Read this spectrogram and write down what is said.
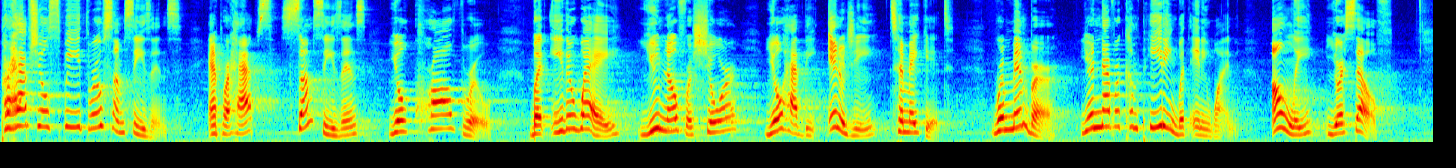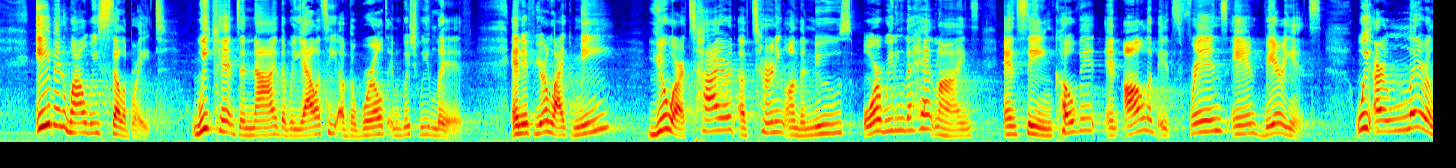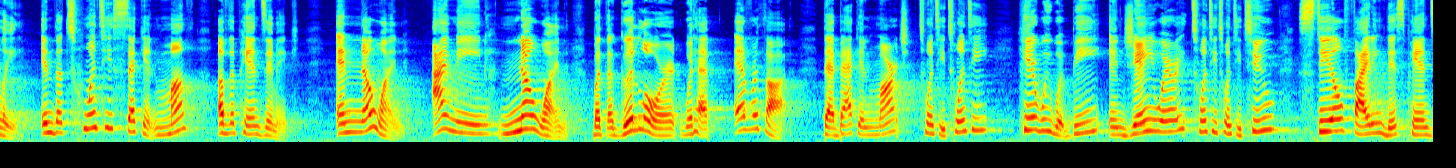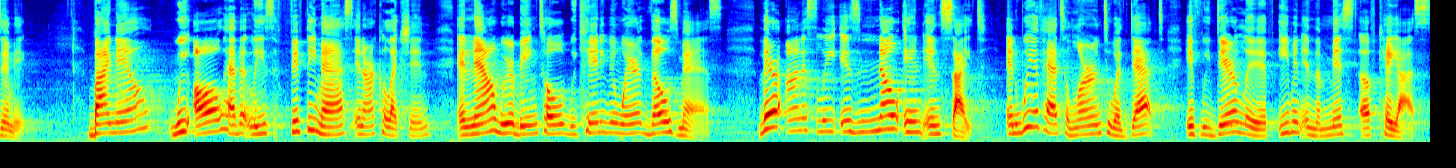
Perhaps you'll speed through some seasons, and perhaps some seasons you'll crawl through. But either way, you know for sure you'll have the energy to make it. Remember, you're never competing with anyone, only yourself. Even while we celebrate, we can't deny the reality of the world in which we live. And if you're like me, you are tired of turning on the news or reading the headlines and seeing COVID and all of its friends and variants. We are literally in the 22nd month of the pandemic, and no one, I mean no one, but the good Lord would have ever thought that back in March 2020, here we would be in January 2022, still fighting this pandemic. By now, we all have at least 50 masks in our collection, and now we're being told we can't even wear those masks. There honestly is no end in sight, and we have had to learn to adapt if we dare live even in the midst of chaos.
